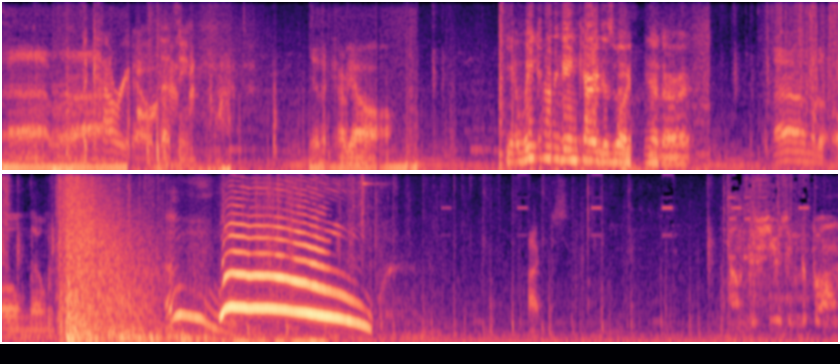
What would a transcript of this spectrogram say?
Ah, right. The carrier of that team. Yeah, the carrier. Yeah, we kinda getting carried as well, you know that, right? No, not at all, no. Woo! Axe. I'm defusing the bomb.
